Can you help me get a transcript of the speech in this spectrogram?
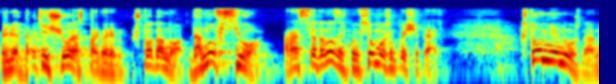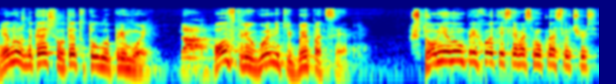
ребят, давайте еще раз проговорим, что дано. Дано все. Раз все дано, значит, мы все можем посчитать. Что мне нужно? Мне нужно доказать, что вот этот угол прямой. Да. Он в треугольнике БПЦ. Что мне на ум приходит, если я в восьмом классе учусь?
